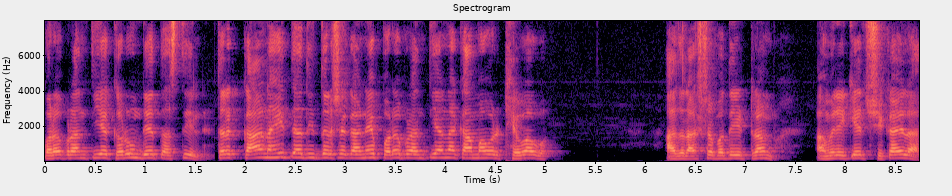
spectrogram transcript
परप्रांतीय करून देत असतील तर का नाही त्या दिग्दर्शकाने परप्रांतीयांना कामावर ठेवावं? आज राष्ट्रपती ट्रम्प अमेरिकेत शिकायला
